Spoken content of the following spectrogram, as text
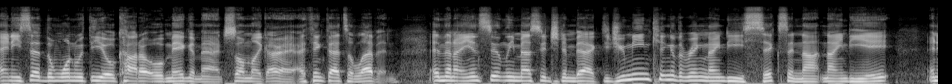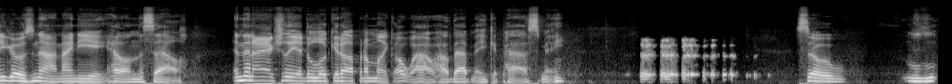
And he said the one with the Okada Omega match. So I'm like, all right, I think that's 11. And then I instantly messaged him back, Did you mean King of the Ring 96 and not 98? And he goes, Nah, 98, Hell in the Cell. And then I actually had to look it up, and I'm like, oh, wow, how'd that make it past me? So, l-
